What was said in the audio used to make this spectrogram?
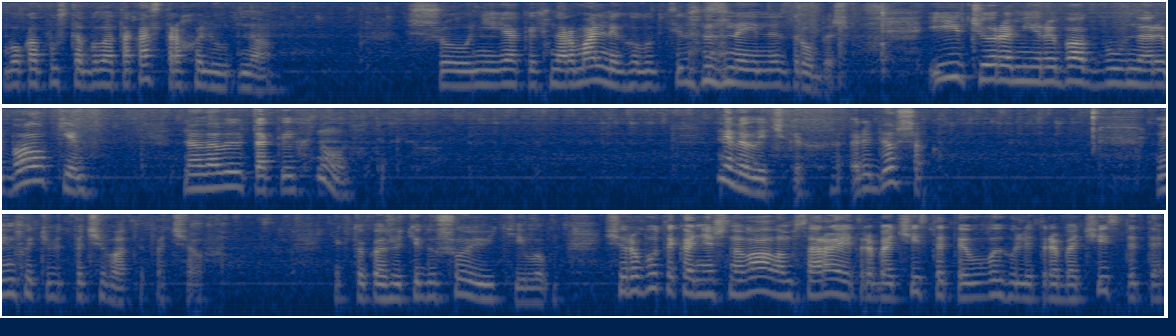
бо капуста була така страхолюдна, що ніяких нормальних голубців з неї не зробиш. І вчора мій рибак був на рибалці, наловив таких, ну, таких невеличких рибьошок. Він хоч відпочивати почав. Як то кажуть, і душою, і тілом. Що роботи, звісно, валом, сараї треба чистити, у вигулі треба чистити.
